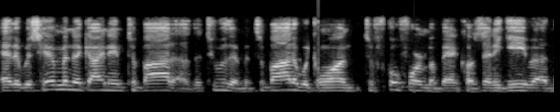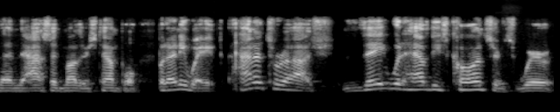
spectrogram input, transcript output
And it was him and a guy named Tabata, the two of them. And Tabata would go on to go form a band called Zeni Geva and then the Acid Mothers Temple. But anyway, Hanatarash, they would have these concerts where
